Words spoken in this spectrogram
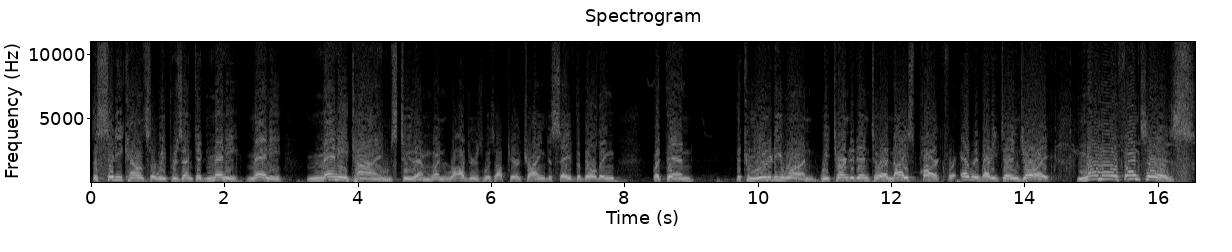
the City Council, we presented many, many, many times to them when Rogers was up here trying to save the building, but then the community won. We turned it into a nice park for everybody to enjoy. No more fences.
